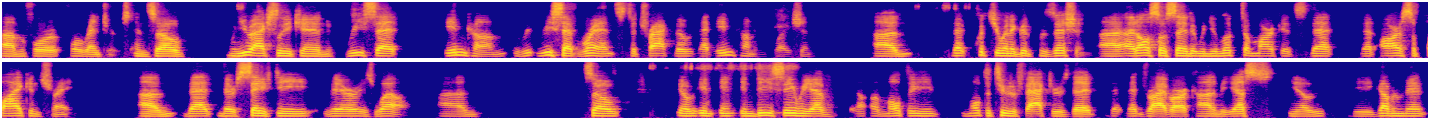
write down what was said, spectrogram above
um, for for renters, and so when you actually can reset income, re- reset rents to track the, that income inflation, um, that puts you in a good position. Uh, I'd also say that when you look to markets that that are supply constrained, um, that there's safety there as well. Um, so, you know, in, in, in DC, we have a multi multitude of factors that, that, that drive our economy. Yes, you know, the government,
